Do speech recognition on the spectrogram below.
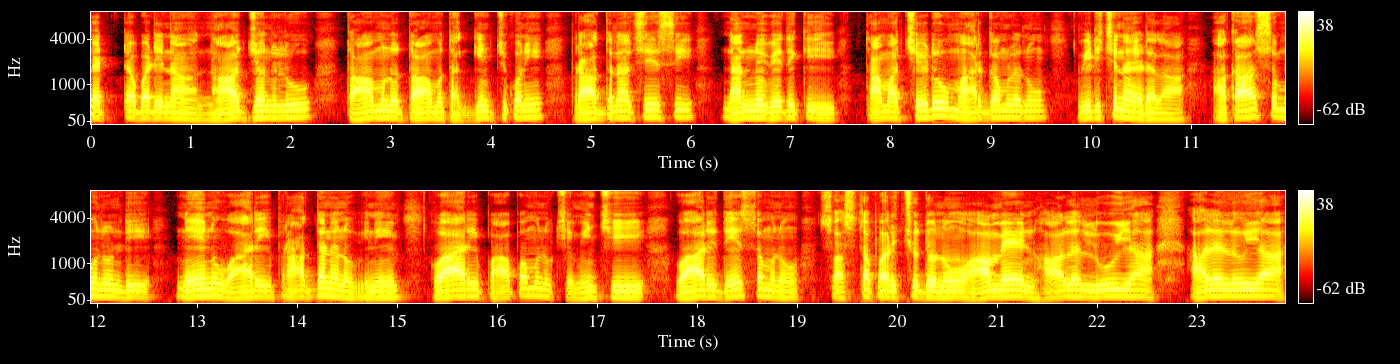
పెట్టబడిన నా జనులు తామును తాము తగ్గించుకొని ప్రార్థన చేసి నన్ను వెదికి తమ చెడు మార్గములను విడిచిన ఎడల ఆకాశము నుండి నేను వారి ప్రార్థనను విని వారి పాపమును క్షమించి వారి దేశమును స్వస్థపరచుదును. ఆమెన్. హాలూయా హాలూయా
